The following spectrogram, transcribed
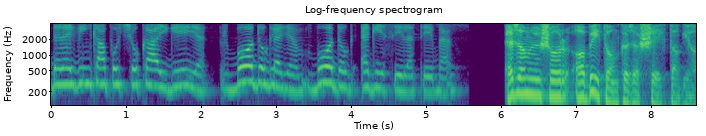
de leginkább, hogy sokáig éljen, és boldog legyen, boldog egész életében. Ez a műsor a Béton közösség tagja.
